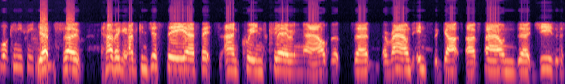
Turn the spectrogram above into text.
What can you see? Tim? Yep. So having I can just see uh, Fitz and Queens clearing now, but uh, around into the gut I've found uh, Jesus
